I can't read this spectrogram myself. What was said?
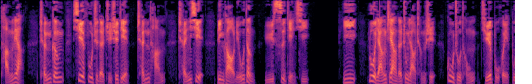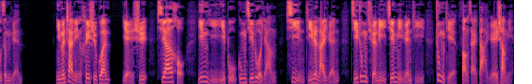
唐亮、陈赓、谢富治的指示电，陈唐、陈谢，并告刘邓于四电西：一、洛阳这样的重要城市，顾祝同绝不会不增援。你们占领黑石关、偃师、西安后，应以一部攻击洛阳，吸引敌人来源，集中全力歼灭援敌，重点放在打援上面。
